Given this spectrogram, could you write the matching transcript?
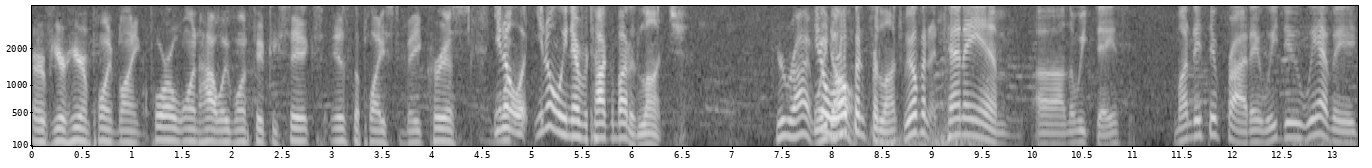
or if you're here in Point Blank, 401 Highway 156 is the place to be. Chris, You know what? You know what we never talk about is lunch. You're right. You we know, we're open for lunch. We open at 10 a.m. Uh, on the weekdays, Monday through Friday. We do. We have a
